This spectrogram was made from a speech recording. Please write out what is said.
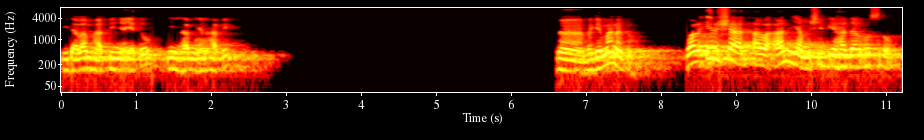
di dalam hatinya yaitu ilham yang habib. Nah, bagaimana tuh? Wal irsyad al-an yamshi bihadal uslub.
